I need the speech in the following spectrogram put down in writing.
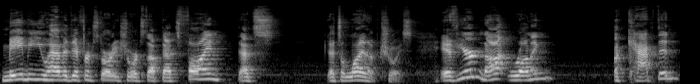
maybe you have a different starting shortstop. That's fine. That's that's a lineup choice. If you're not running a captain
